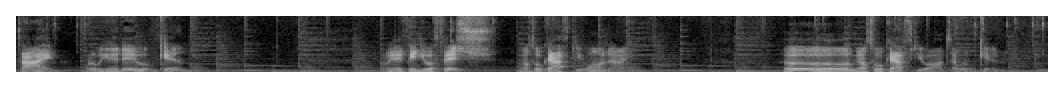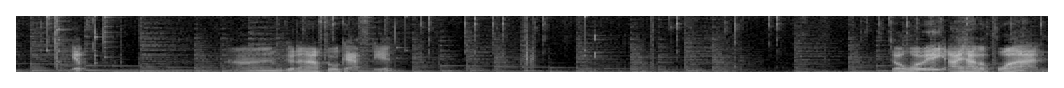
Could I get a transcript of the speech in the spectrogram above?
time, what are we gonna do, little kitten? Am gonna feed you a fish? I'm gonna look after you, aren't I? Oh, I'm gonna have to look after you, aren't I, little kitten? Yep. I'm gonna have to look after you. Don't worry, I have a plan.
